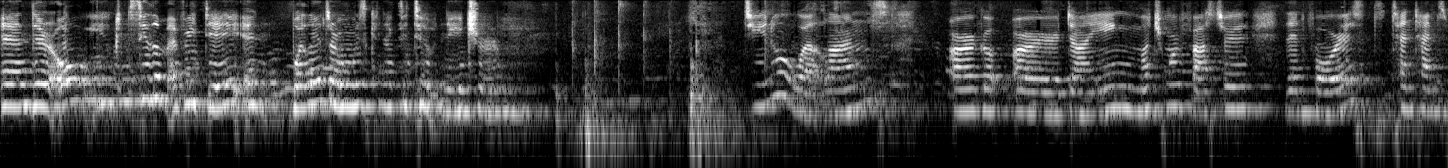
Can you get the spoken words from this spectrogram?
and they're all you can see them every day. And wetlands are always connected to nature. Do you know wetlands are, are dying much more faster than forests, 10 times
